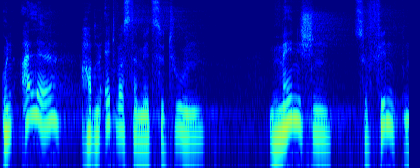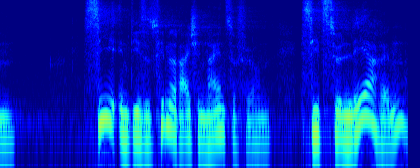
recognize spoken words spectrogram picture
Und alle haben etwas damit zu tun, Menschen zu finden, sie in dieses Himmelreich hineinzuführen, sie zu lehren,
